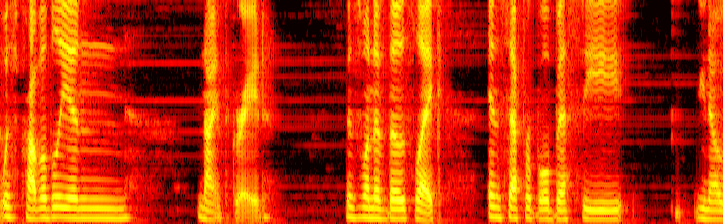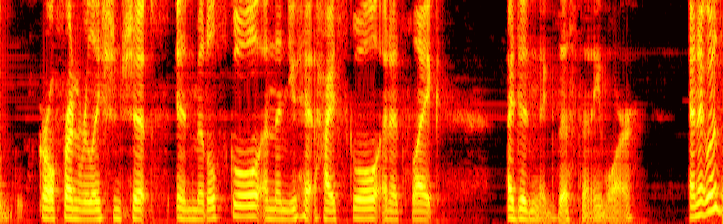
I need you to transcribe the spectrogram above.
was probably in ninth grade was one of those like inseparable bestie you know girlfriend relationships in middle school and then you hit high school and it's like i didn't exist anymore. And it was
